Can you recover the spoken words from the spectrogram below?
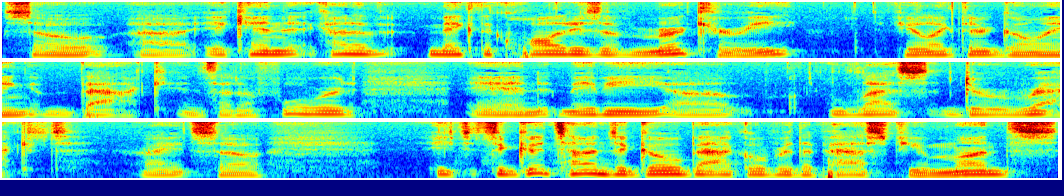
So uh, it can kind of make the qualities of Mercury feel like they're going back instead of forward and maybe uh, less direct, right? So it's a good time to go back over the past few months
